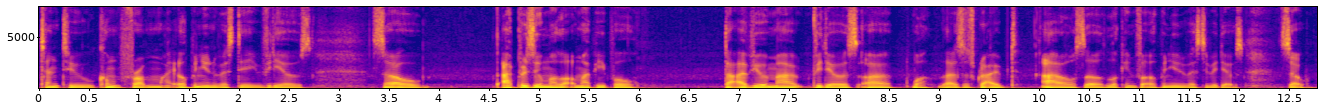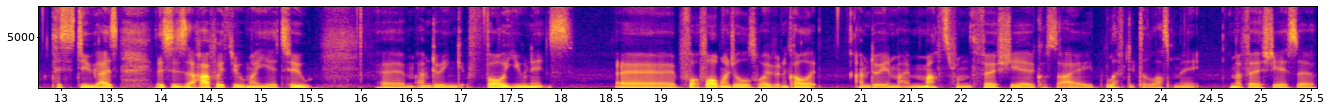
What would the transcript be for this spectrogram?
tend to come from my Open University videos so I presume a lot of my people that are viewing my videos are well that are subscribed are also looking for Open University videos. So this is to you guys. This is halfway through my year two. Um, I'm doing four units uh, for four modules, whatever you want to call it. I'm doing my maths from the first year because I left it to the last minute my first year, so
